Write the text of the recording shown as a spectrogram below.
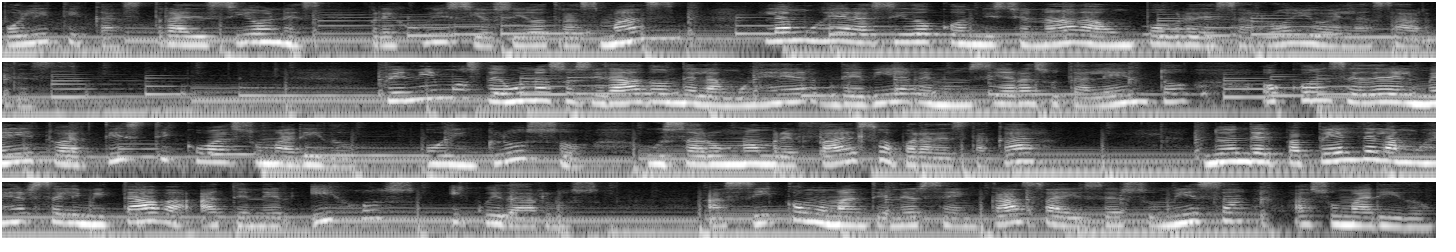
políticas, tradiciones, prejuicios y otras más, la mujer ha sido condicionada a un pobre desarrollo en las artes. Venimos de una sociedad donde la mujer debía renunciar a su talento o conceder el mérito artístico a su marido o incluso usar un nombre falso para destacar donde el papel de la mujer se limitaba a tener hijos y cuidarlos, así como mantenerse en casa y ser sumisa a su marido.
